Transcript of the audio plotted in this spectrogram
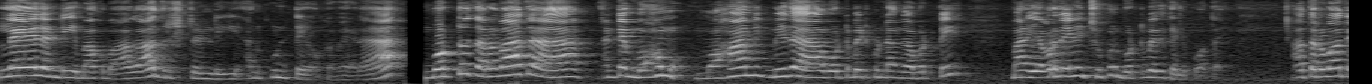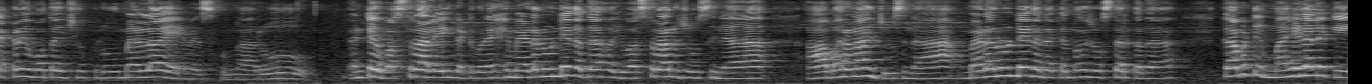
లేదండి మాకు బాగా దృష్టి అండి అనుకుంటే ఒకవేళ బొట్టు తర్వాత అంటే మొహము మొహానికి మీద బొట్టు పెట్టుకుంటాం కాబట్టి మన ఎవరిదైనా చూపులు బొట్టు మీదకి వెళ్ళిపోతాయి. ఆ తర్వాత ఎక్కడికి పోతాయి చూపులు? మెడలో ఏం వేసుకున్నారు? అంటే వస్త్రాలు ఏం కట్టుకున్నాయి మెడ నుండే కదా ఈ వస్త్రాలు చూసినా ఆభరణాలు చూసినా మెడ నుండే కదా కిందకు చూస్తారు కదా. కాబట్టి మహిళలకి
